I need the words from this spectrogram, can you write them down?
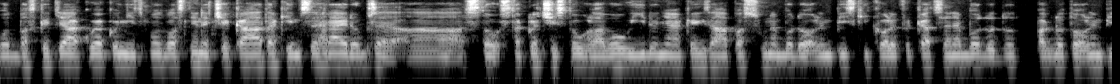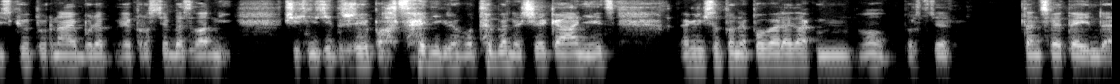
od basketáků jako nic moc vlastně nečeká, tak jim se hraje dobře a s, tou, s takhle čistou hlavou jít do nějakých zápasů nebo do olympijské kvalifikace nebo do, do, pak do toho olympijského turnaje bude, je prostě bezvadný. Všichni ti drží palce, nikdo od tebe nečeká nic a když se to nepovede, tak hm, no, prostě ten svět je jinde.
